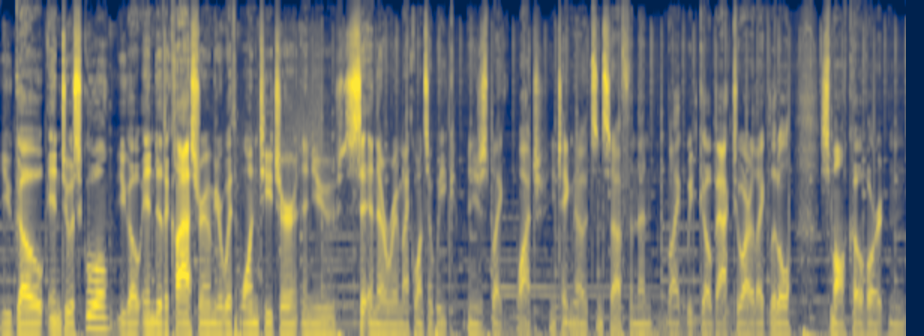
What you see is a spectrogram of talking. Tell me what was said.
you go into a school, you go into the classroom, you're with one teacher, and you sit in their room like once a week, and you just like watch, you take notes and stuff, and then like we'd go back to our like little small cohort and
